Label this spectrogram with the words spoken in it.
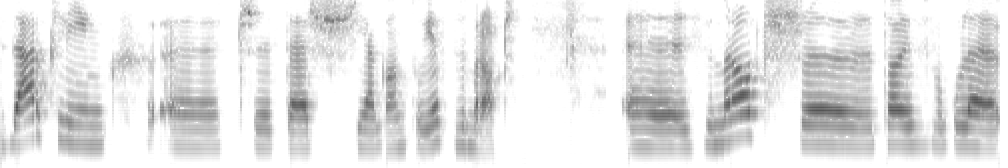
Darkling, czy też jak on tu jest, Zmrocz. E, Zmrocz to jest w ogóle,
